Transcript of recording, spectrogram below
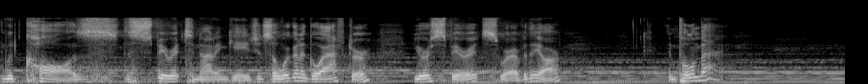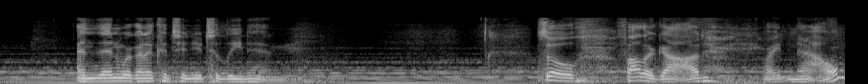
would cause the spirit to not engage. And so we're going to go after your spirits wherever they are and pull them back. And then we're going to continue to lean in. So, Father God, right now,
